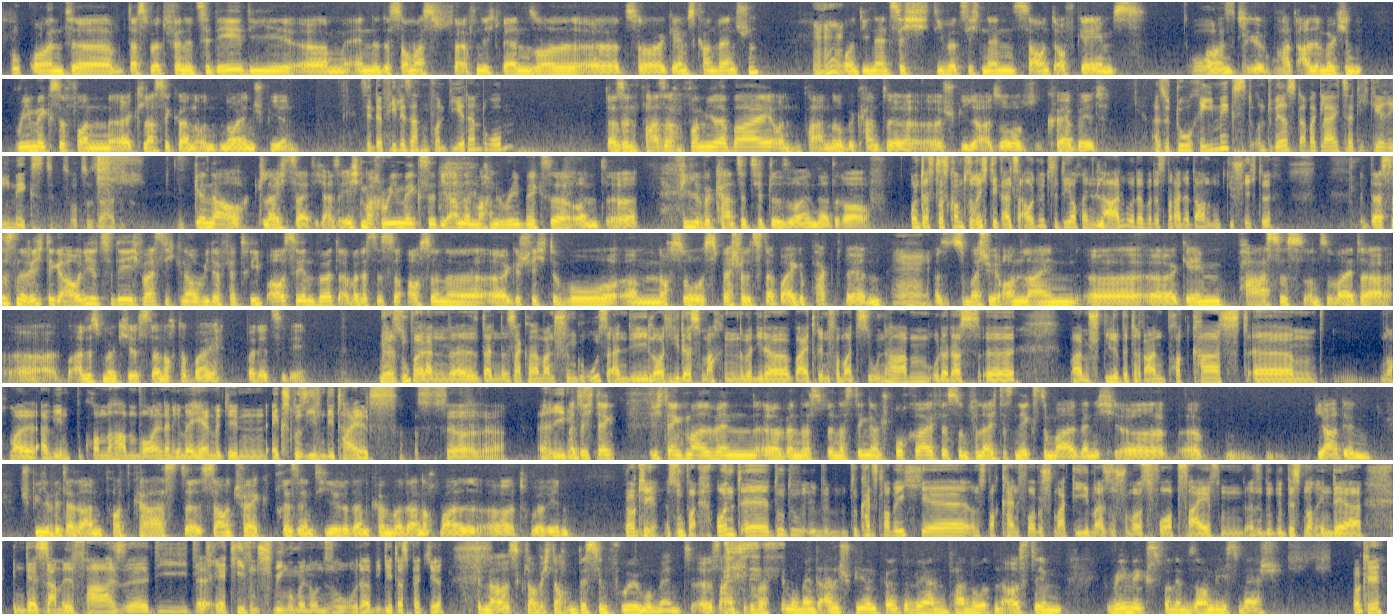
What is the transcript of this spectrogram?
Oh. Und äh, das wird für eine CD, die ähm, Ende des Sommers veröffentlicht werden soll, äh, zur Games Convention. Mhm. Und die nennt sich, die wird sich nennen Sound of Games. Oh, und hat alle möglichen Remixe von äh, Klassikern und neuen Spielen. Sind da viele Sachen von dir dann droben? Da sind ein paar Sachen von mir dabei und ein paar andere bekannte äh, Spiele, also so querbeet. Also du remixst und wirst aber gleichzeitig geremixt, sozusagen. Genau, gleichzeitig. Also ich mache Remixe, die anderen machen Remixe und äh, viele bekannte Titel sollen da drauf. Und das, das kommt so richtig als Audio-CD auch in den Laden oder wird das noch eine Download-Geschichte? Das ist eine richtige Audio-CD. Ich weiß nicht genau, wie der Vertrieb aussehen wird, aber das ist auch so eine äh, Geschichte, wo ähm, noch so Specials dabei gepackt werden. Mhm. Also zum Beispiel Online äh, äh, Game Passes und so weiter. Äh, alles Mögliche ist da noch dabei bei der CD. Ja, super. Dann, äh, dann sag mal einen schönen Gruß an die Leute, die das machen. Wenn die da weitere Informationen haben oder das äh, beim Spieleveteranen-Podcast ähm, nochmal erwähnt bekommen haben wollen, dann immer her mit den exklusiven Details. Das ist ja sehr erregend. Also ich denke ich denk mal, wenn, äh, wenn, das, wenn das Ding dann spruchreif ist und vielleicht das nächste Mal, wenn ich äh, äh, ja, den Spieleveteranen-Podcast äh, Soundtrack präsentiere, dann können wir da nochmal äh, drüber reden. Okay, super. Und äh, du, du, du kannst, glaube ich, äh, uns noch keinen Vorgeschmack geben, also schon was vorpfeifen. Also du, du bist noch in der in der Sammelphase, die, die äh, kreativen Schwingungen und so, oder wie geht das bei dir? Genau, ist, glaube ich, noch ein bisschen früh im Moment. Äh, das Einzige, was ich im Moment anspielen könnte, wären ein paar Noten aus dem Remix von dem Zombie Smash. Okay.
